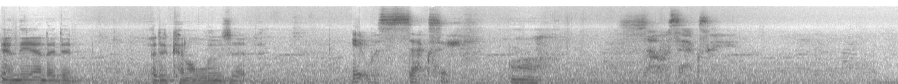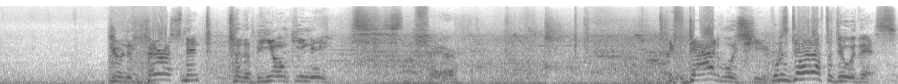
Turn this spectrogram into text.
In the end, I did, I did kind of lose it. It was sexy. So sexy. You're an embarrassment to the Bianchi name. It's not fair. If Dad was here, What does Dad have to do with this?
